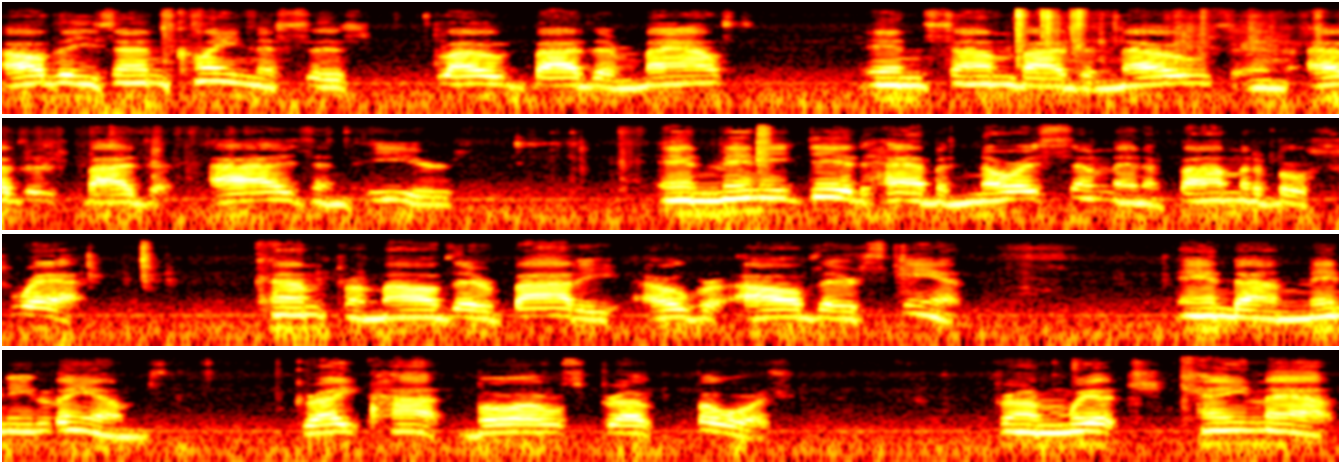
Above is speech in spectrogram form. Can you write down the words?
All these uncleannesses flowed by their mouth, and some by the nose, and others by the eyes and ears. And many did have a noisome and abominable sweat come from all their body over all their skin. And on many limbs great hot boils broke forth, from which came out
